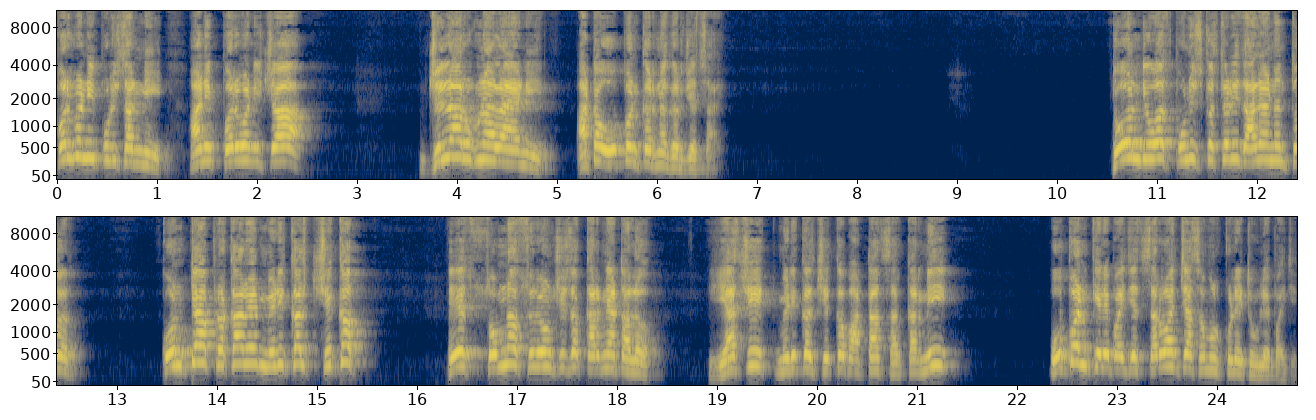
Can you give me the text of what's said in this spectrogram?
परभणी पोलिसांनी आणि परभणीच्या जिल्हा रुग्णालयाने आता ओपन करणं गरजेचं आहे. दोन दिवस पोलीस कस्टडी झाल्यानंतर कोणत्या प्रकारे मेडिकल चेकअप हे सोमनाथ सूर्यवंशीचं करण्यात आलं याचे मेडिकल चेकअप आता सरकारने ओपन केले पाहिजेत सर्वांच्या समोर खुले ठेवले पाहिजेत.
